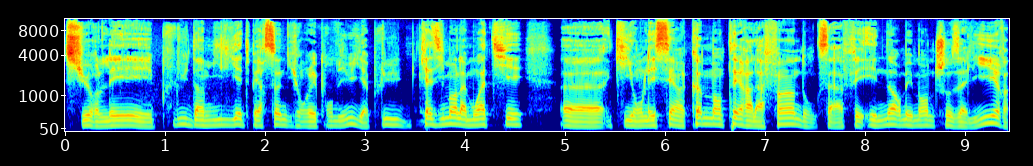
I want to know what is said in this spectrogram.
sur les plus d'un millier de personnes qui ont répondu, il y a plus quasiment la moitié qui ont laissé un commentaire à la fin. Donc ça a fait énormément de choses à lire,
